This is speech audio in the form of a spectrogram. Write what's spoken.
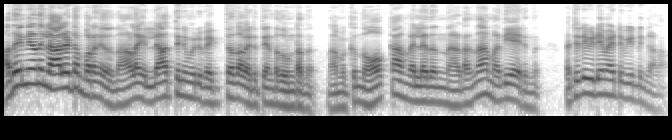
അത് തന്നെയാണ് ലാലേട്ടൻ പറഞ്ഞത് നാളെ എല്ലാത്തിനും ഒരു വ്യക്തത വരുത്തേണ്ടതുണ്ടെന്ന്. നമുക്ക് നോക്കാം വല്ലതും നടന്നാൽ മതിയായിരുന്നു. മറ്റൊരു വീഡിയോ ആയിട്ട് വീണ്ടും കാണാം.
